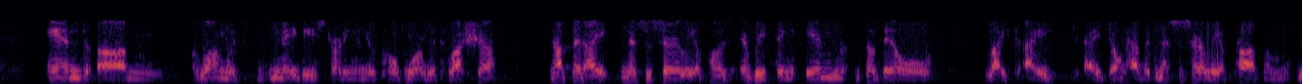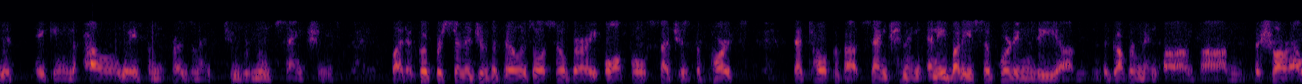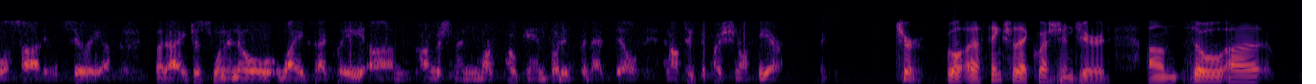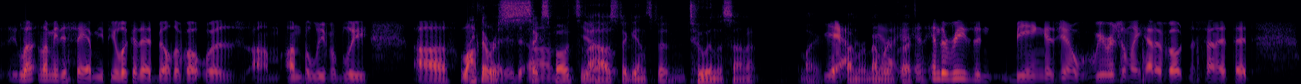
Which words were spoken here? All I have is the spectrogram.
and um, along with maybe starting a new Cold War with Russia. Not that I necessarily oppose everything in the bill, like I I don't have necessarily a problem with taking the power away from the president to remove sanctions, but a good percentage of the bill is also very awful, such as the parts that talk about sanctioning anybody supporting the um, the government of um, Bashar al-Assad in Syria. But I just want to know why exactly um, Congressman Mark Pocan voted for that bill, and I'll take the question off the air. Thank you. Sure. Well, uh, thanks for that question, Jared. Um, so uh, let, let, me just say, I mean, if you look at that bill, the vote was um, unbelievably uh, I think there were six um, votes in the know, House against it and two in the Senate. Am I, yeah, I'm remembering yeah. correctly? And, and, the reason being is, you know, we originally had a vote in the Senate that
